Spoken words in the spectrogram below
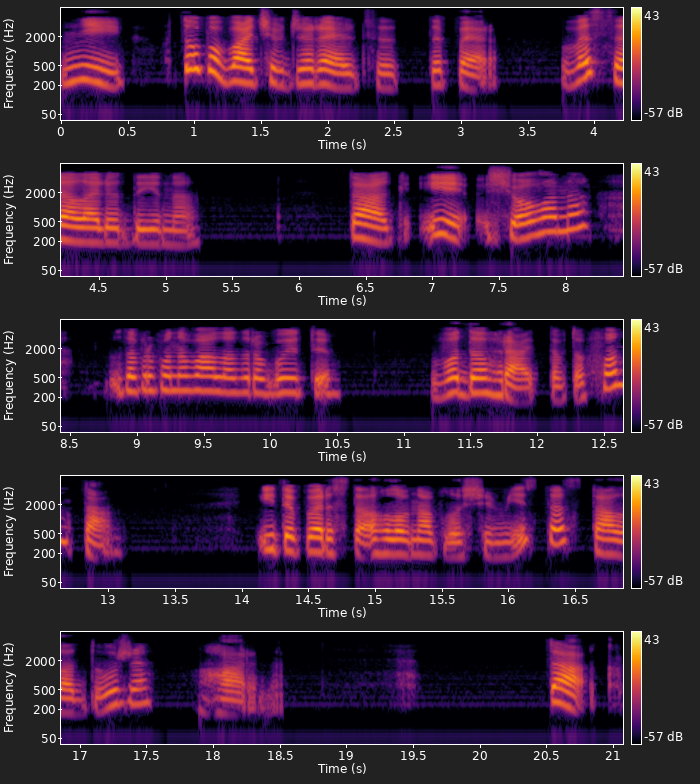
Ні. Хто побачив джерельце тепер? Весела людина. Так, і що вона запропонувала зробити? Водограй, тобто фонтан. І тепер головна площа міста стала дуже гарна. Так,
